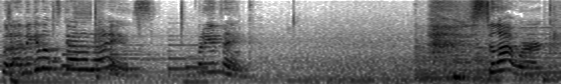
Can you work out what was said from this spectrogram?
But I think it looks kind of nice. What do you think? Still at work.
